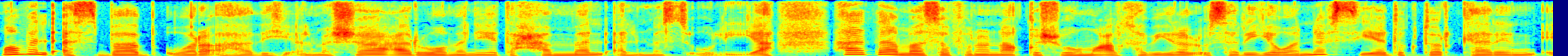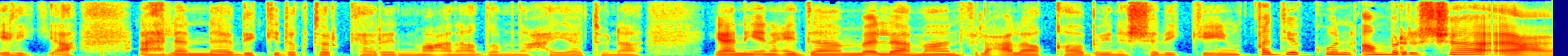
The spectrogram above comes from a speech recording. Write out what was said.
وما الأسباب وراء هذه المشاعر؟ ومن يتحمل المسؤولية؟ هذا ما سوف نناقشه مع الخبيرة الأسرية والنفسية دكتور كارين ايليا أهلا بك دكتور كارين معنا ضمن حياتنا. يعني انعدام الأمان في العلاقة بين الشريكين قد يكون أمر شائع.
